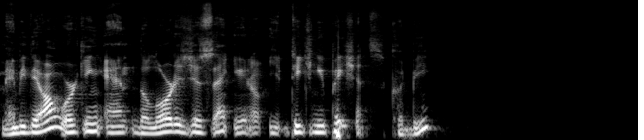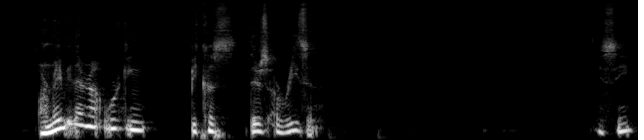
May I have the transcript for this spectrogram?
maybe they are working and the Lord is just saying, you know, teaching you patience. Could be. Or maybe they're not working because there's a reason. You see?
